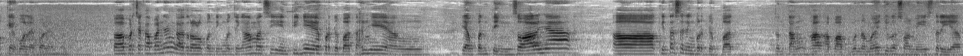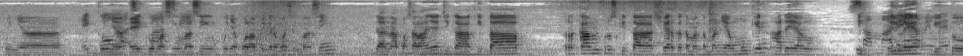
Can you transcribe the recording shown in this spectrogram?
Oke, boleh, boleh, boleh. Uh, percakapannya nggak terlalu penting-penting amat sih. Intinya ya perdebatannya yang yang penting. Soalnya uh, kita sering berdebat tentang hal apa pun. Namanya juga suami istri ya punya Ego punya ego masing-masing. punya pola pikir masing-masing. Dan apa salahnya jika kita rekam terus kita share ke teman-teman yang mungkin ada yang ih Sama, ada relate, yang relate, gitu,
